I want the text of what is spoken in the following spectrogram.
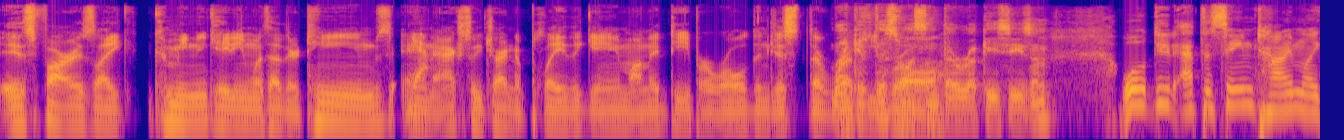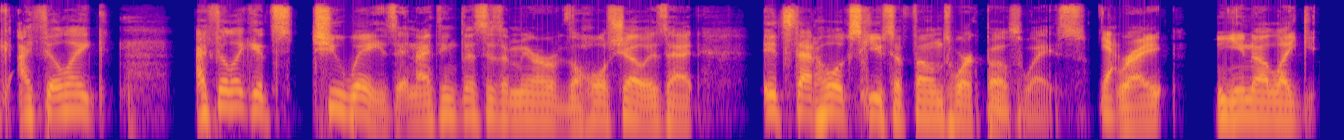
as far as like communicating with other teams and Yeah. actually trying to play the game on a deeper role than just the Like rookie if this role. wasn't their rookie season. Well, dude, at the same time, like I feel like I feel like it's two ways, and I think this is a mirror of the whole show. Is that it's that whole excuse of phones work both ways, Yeah. right? You know, like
